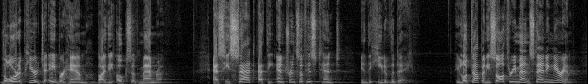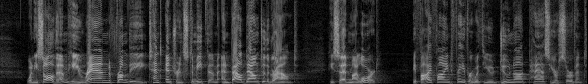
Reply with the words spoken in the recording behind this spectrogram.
The Lord appeared to Abraham by the oaks of Mamre as he sat at the entrance of his tent in the heat of the day. He looked up and he saw three men standing near him. When he saw them, he ran from the tent entrance to meet them and bowed down to the ground. He said, My Lord, if I find favor with you, do not pass your servant.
